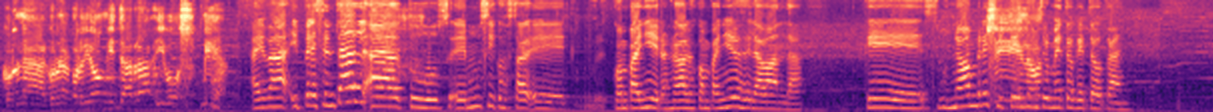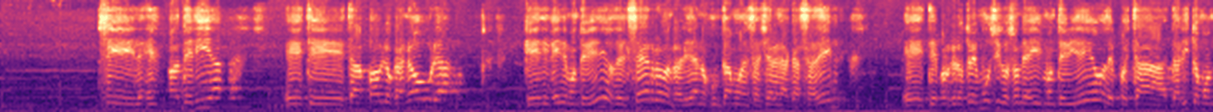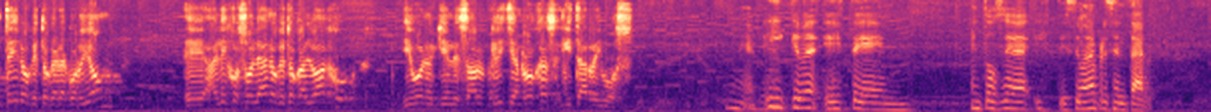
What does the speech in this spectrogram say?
con una con un acordeón, guitarra y voz mía. Ahí va. Y presentar a tus eh, músicos eh, compañeros, ¿no? A los compañeros de la banda. Que sus nombres y qué la- instrumento que tocan. Sí, en la batería este, está Pablo Canoura, que es de ahí de Montevideo, es del Cerro, en realidad nos juntamos a ensayar en la casa de él, este, porque los tres músicos son de ahí de Montevideo, después está Darito Montero que toca el acordeón, eh, Alejo Solano que toca el bajo, y bueno, quien les habla, Cristian Rojas, guitarra y voz. Y que este entonces este, se van a presentar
